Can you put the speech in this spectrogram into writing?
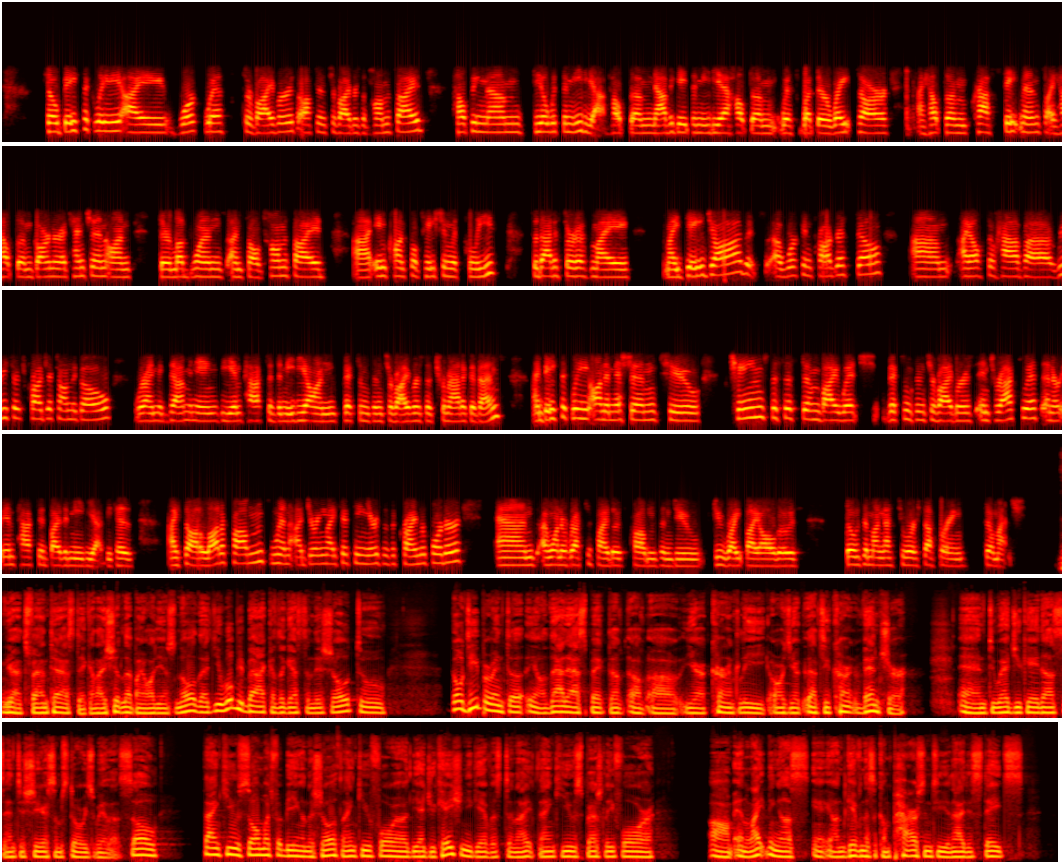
So basically, I work with survivors, often survivors of homicide, helping them deal with the media, help them navigate the media, help them with what their rights are. I help them craft statements. I help them garner attention on their loved ones' unsolved homicides uh, in consultation with police. So that is sort of my my day job. It's a work in progress still. Um, I also have a research project on the go where I'm examining the impact of the media on victims and survivors of traumatic events. I'm basically on a mission to change the system by which victims and survivors interact with and are impacted by the media because I saw a lot of problems when uh, during my 15 years as a crime reporter and I want to rectify those problems and do do right by all those those among us who are suffering so much. Yeah, it's fantastic. And I should let my audience know that you will be back as a guest in this show to go deeper into, you know, that aspect of, of uh, your currently, or your, that's your current venture and to educate us and to share some stories with us. So thank you so much for being on the show. Thank you for the education you gave us tonight. Thank you especially for um, enlightening us and giving us a comparison to the United States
